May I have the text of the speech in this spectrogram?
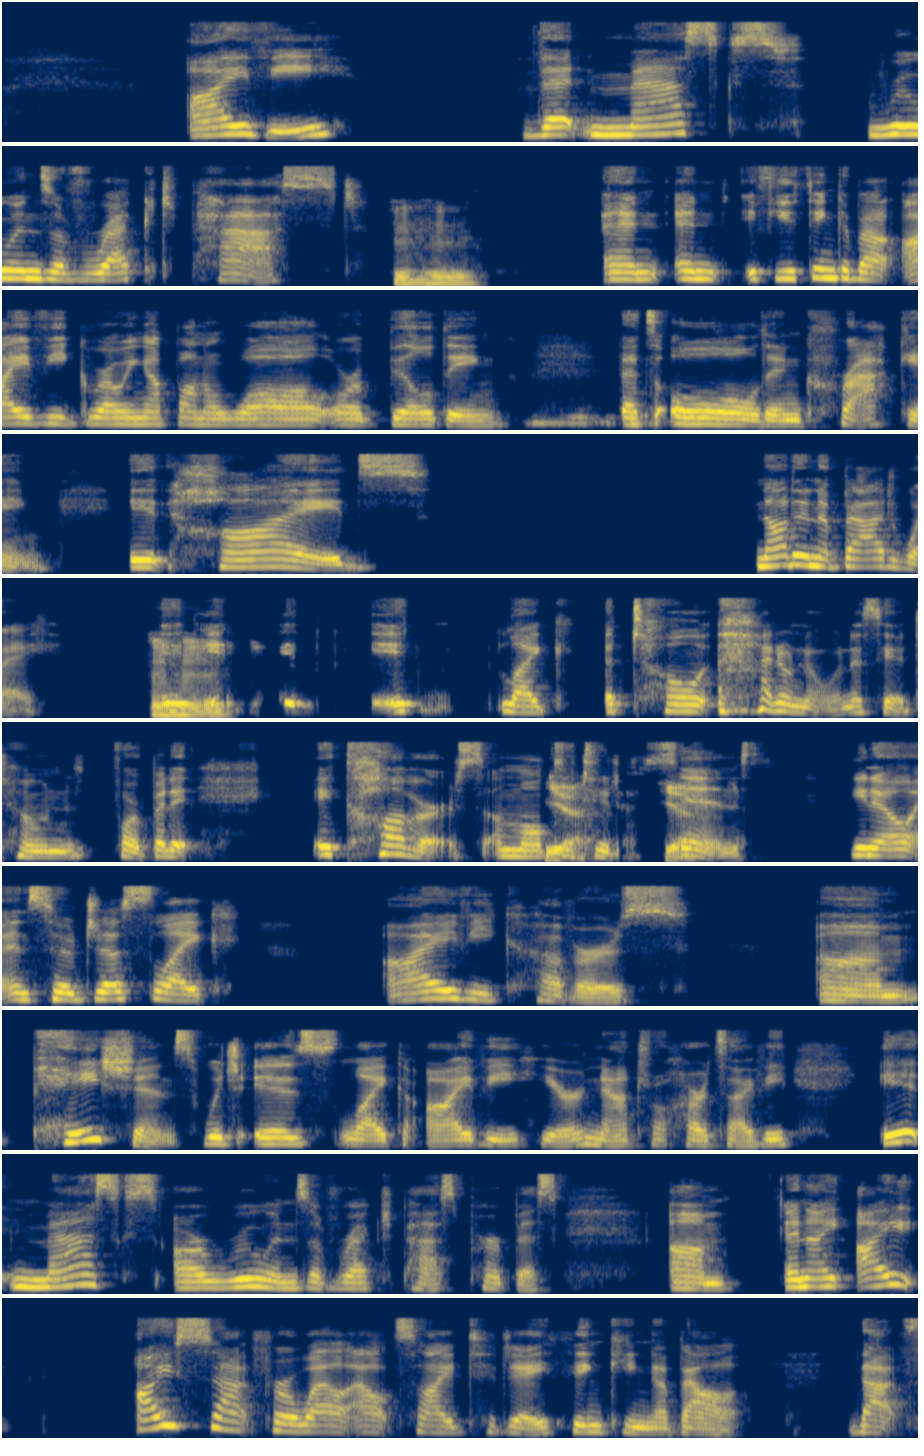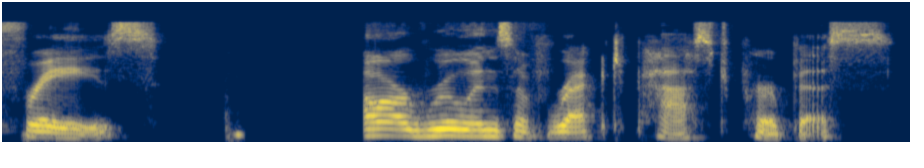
ivy that masks ruins of wrecked past. Mm-hmm. And and if you think about ivy growing up on a wall or a building that's old and cracking, it hides not in a bad way. Mm-hmm. It, it it it like atone I don't know when I say atone for, but it it covers a multitude yeah. of sins. Yeah. You know, and so just like ivy covers um, patience, which is like ivy here, natural heart's ivy, it masks our ruins of wrecked past purpose. Um, and I, I, I sat for a while outside today thinking about that phrase, our ruins of wrecked past purpose.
